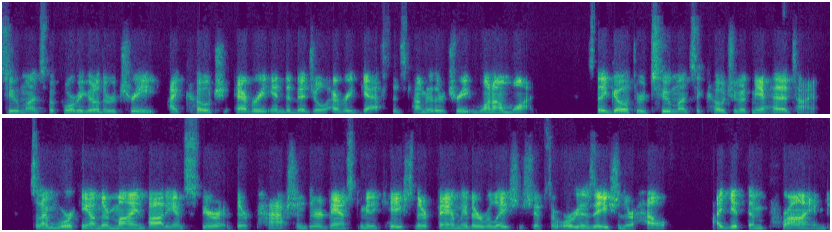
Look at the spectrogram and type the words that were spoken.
two months before we go to the retreat, I coach every individual, every guest that's coming to the retreat one on one. So they go through two months of coaching with me ahead of time. So I'm working on their mind, body, and spirit, their passion, their advanced communication, their family, their relationships, their organization, their health. I get them primed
